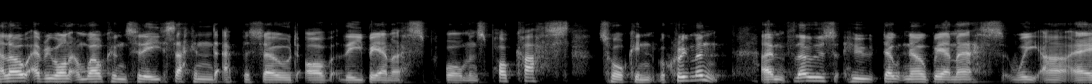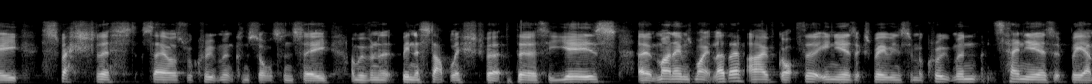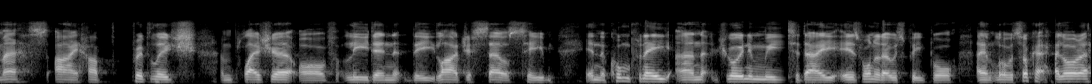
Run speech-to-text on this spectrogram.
Hello, everyone, and welcome to the second episode of the BMS Performance Podcast, Talking Recruitment. Um, for those who don't know BMS, we are a specialist sales recruitment consultancy and we've been established for 30 years. Uh, my name is Mike Leather. I've got 13 years experience in recruitment, 10 years at BMS. I have privilege and pleasure of leading the largest sales team in the company. And joining me today is one of those people, um, Laura Tucker. Hi, Laura.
